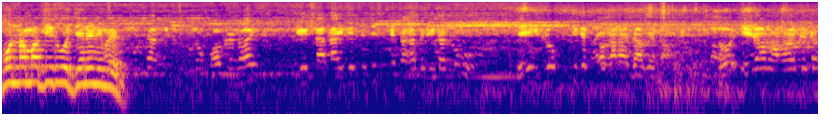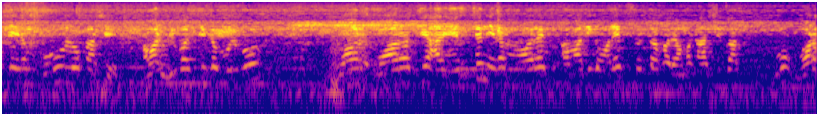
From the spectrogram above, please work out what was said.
ফোন নাম্বার দিয়ে দেবো, জেনে নেবেন। আমাদের কাছে বহু লোক আছে। আমার বিপদ থেকে বলব মহার মহারাজ যে আর এসছেন এরম মহারাজ আমাদেরকে অনেক শ্রদ্ধা করে আমাকে আশীর্বাদ খুব বড়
